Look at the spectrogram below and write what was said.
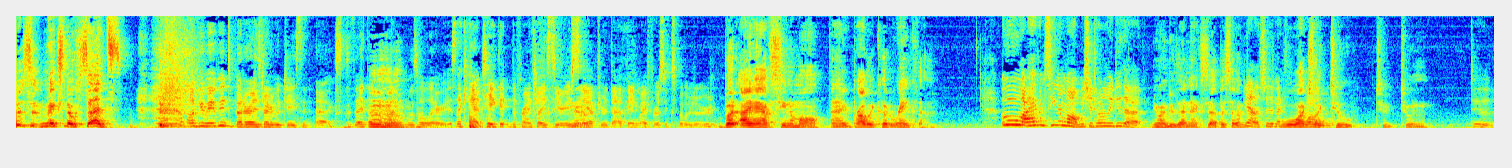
it makes no sense. okay. Maybe it's better I started with Jason X because I thought that one was hilarious. I can't take it, the franchise seriously Mm-hmm. After that being my first exposure. But I have seen them all, and I probably could rank them. Ooh, I haven't seen them all. We should totally do that. You want to do that next episode? Yeah, let's do the next. We'll watch Whoa. like two, two, two, and Dude,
